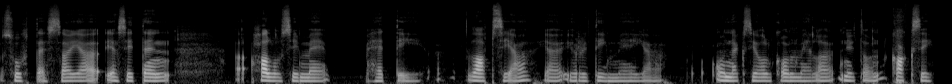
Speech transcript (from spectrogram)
suhteessa ja, ja sitten äh, halusimme heti lapsia ja yritimme ja onneksi olkoon meillä nyt on kaksi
